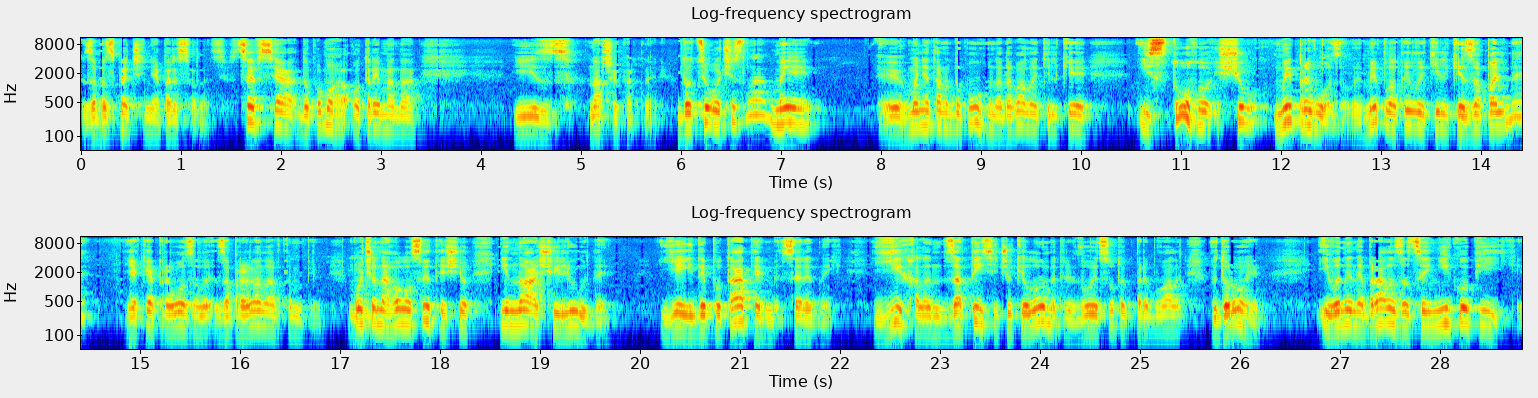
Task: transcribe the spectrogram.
забезпечення переселенців. Це вся допомога отримана із наших партнерів. До цього числа ми е, гуманітарну допомогу надавали тільки із того, що ми привозили. Ми платили тільки за пальне, яке привозили, заправляли автомобіль. Хочу наголосити, що і наші люди, є і депутати серед них, їхали за тисячу кілометрів, двоє суток перебували в дороги, і вони не брали за це ні копійки.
